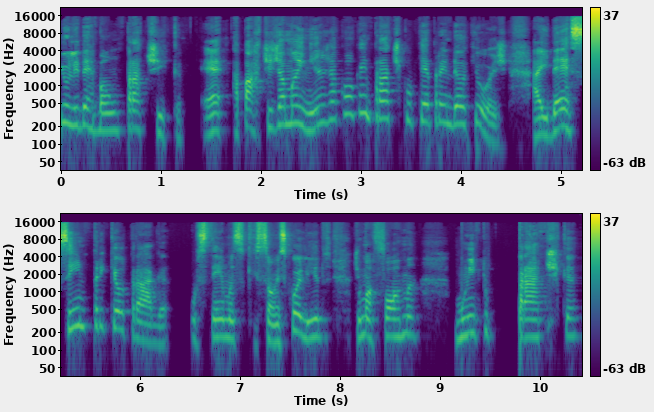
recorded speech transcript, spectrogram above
e o líder bom pratica. É a partir de amanhã já colocar em prática o que aprendeu aqui hoje. A ideia é sempre que eu traga os temas que são escolhidos de uma forma muito prática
